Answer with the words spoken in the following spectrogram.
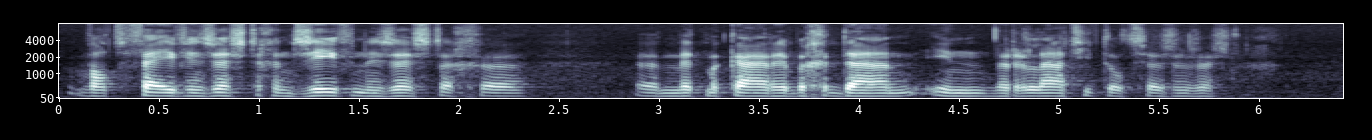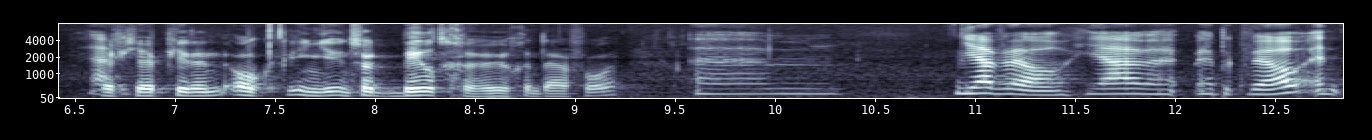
wat 65 en 67 eh, eh, met elkaar hebben gedaan in relatie tot 66? ja, heb je, heb je een, ook in je een soort beeldgeheugen daarvoor? Ehm, jawel, ja, heb ik wel. En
